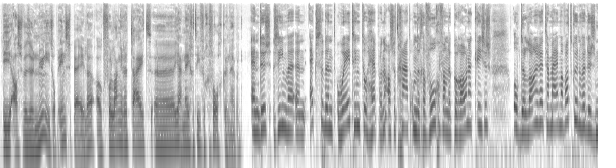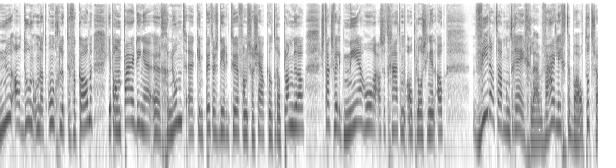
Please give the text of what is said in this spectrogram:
die als we er nu niet op inspelen. ook voor langere tijd uh, ja, negatieve gevolgen kunnen hebben. En dus zien we een accident waiting to happen als het gaat om de gevolgen van de coronacrisis op de langere termijn. Maar wat kunnen we dus nu al doen om dat ongeluk te voorkomen? Je hebt al een paar dingen uh, genoemd. Uh, Kim Putters, directeur van het Sociaal Cultureel Planbureau. Straks wil ik meer horen als het gaat om oplossingen en ook wie dat dan moet regelen. Waar ligt de bal? Tot zo.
